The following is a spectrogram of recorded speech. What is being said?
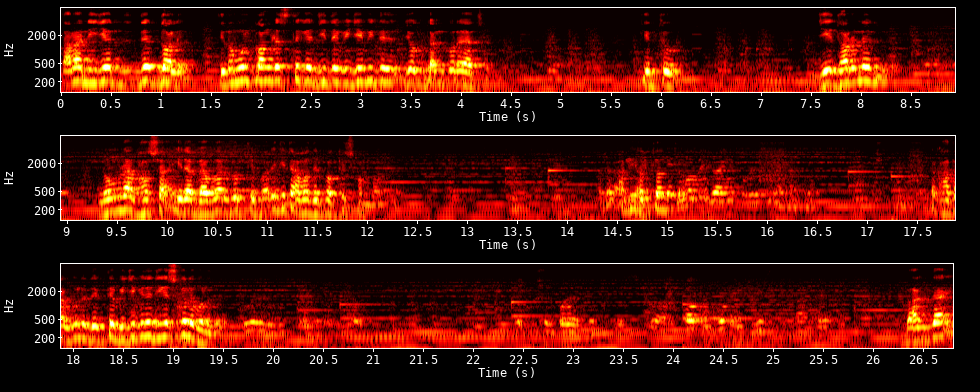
তারা নিজেদের দলে তৃণমূল কংগ্রেস থেকে জিতে বিজেপিতে যোগদান করে আছে কিন্তু যে ধরনের নোংরা ভাষা এরা ব্যবহার করতে পারে যেটা আমাদের পক্ষে সম্ভব নয়। আমি অত্যন্ত খাতাগুলো দেখতে বিজেপিতে জিজ্ঞেস করলে বলে দেবে বাগদায়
